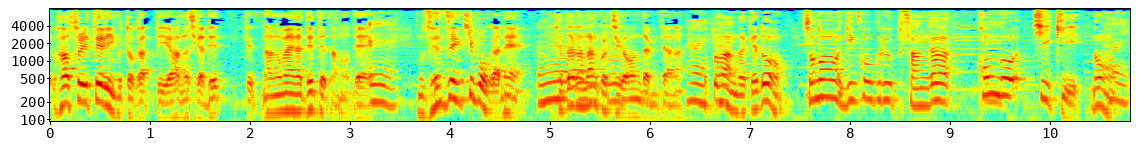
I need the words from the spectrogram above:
ファーストリテイリングとかっていう話が出て名前が出てたので、ええ。もう全然規模がね桁が何個違うんだみたいなことなんだけど、その銀行グループさんが今後地域の、はい。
